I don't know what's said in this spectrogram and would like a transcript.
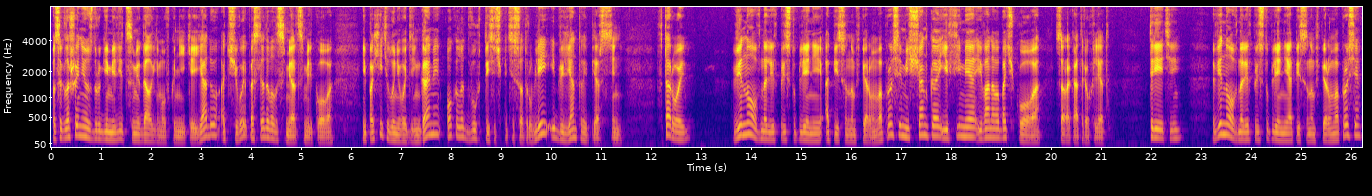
по соглашению с другими лицами дал ему в коньяке яду, от чего и последовала смерть Смелькова, и похитил у него деньгами около 2500 рублей и бриллиантовый перстень. Второй. Виновна ли в преступлении, описанном в первом вопросе, мещанка Ефимия Иванова-Бочкова, 43 лет? Третий. Виновна ли в преступлении, описанном в первом вопросе,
